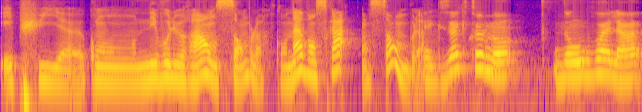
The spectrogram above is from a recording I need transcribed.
et puis euh, qu'on évoluera ensemble, qu'on avancera ensemble. Exactement. Donc voilà,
